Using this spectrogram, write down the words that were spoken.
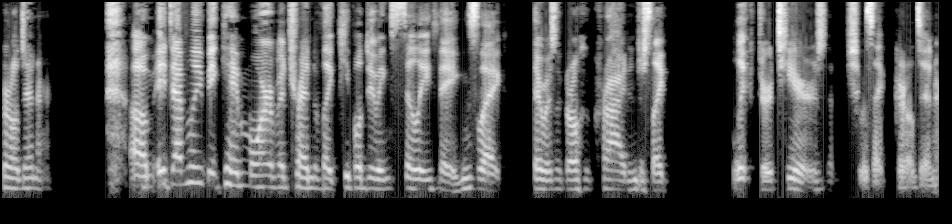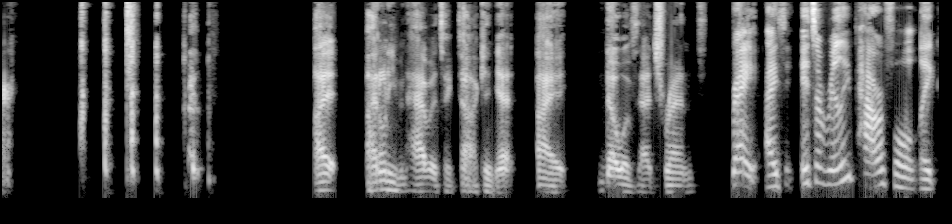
girl dinner. Um, it definitely became more of a trend of like people doing silly things like there was a girl who cried and just like licked her tears. And she was like, girl dinner. I I don't even have a TikTok and yet I know of that trend. Right. I think it's a really powerful like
